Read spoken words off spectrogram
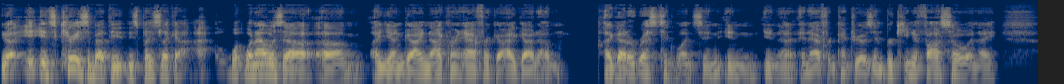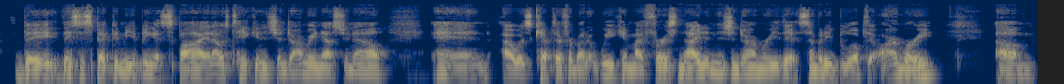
you know, it, it's curious about the, these places. Like I, when I was a um, a young guy knocking around Africa, I got um I got arrested once in in in an African country. I was in Burkina Faso, and I they they suspected me of being a spy, and I was taken to Gendarmerie Nationale, and I was kept there for about a week. And my first night in the gendarmerie, that somebody blew up the armory. Um,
